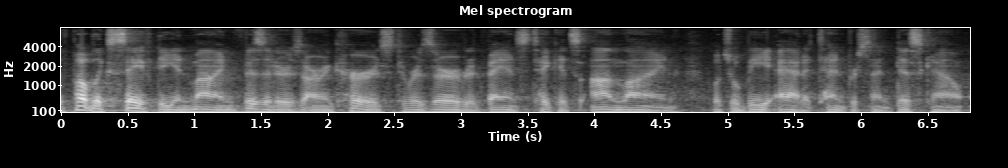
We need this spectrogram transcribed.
With public safety in mind, visitors are encouraged to reserve advance tickets online, which will be at a 10% discount.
